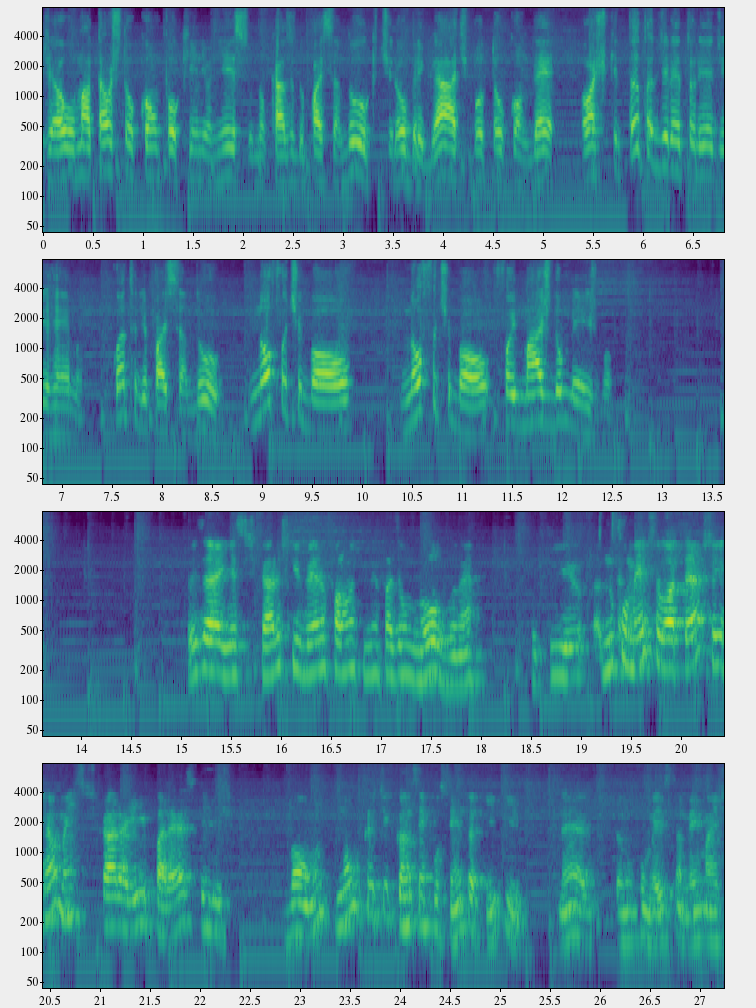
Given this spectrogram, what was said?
já o Matheus tocou um pouquinho nisso, no caso do Paysandu, que tirou o Brigatti, botou o Condé. Eu acho que tanto a diretoria de Remo quanto de Paysandu, no futebol, no futebol, foi mais do mesmo. Pois é, e esses caras que vieram falando que vinham fazer um novo, né? Porque no começo eu até achei realmente esses caras aí, parece que eles Bom, não criticando 100% aqui, que, né, tá no começo também, mas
